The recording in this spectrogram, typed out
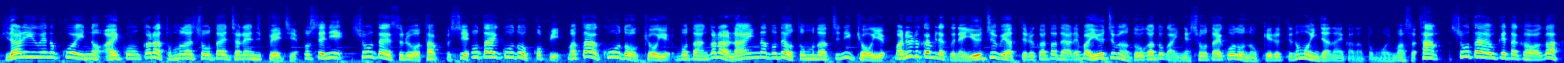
左上のコインのアイコンから友達招待チャレンジページへ。そして2、招待するをタップし、招待コードをコピー、またはコードを共有、ボタンから LINE などでお友達に共有。まあ、ルールかみたくね、YouTube やってる方であれば、YouTube の動画とかにね、招待コードを載っけるっていうのもいいんじゃないかなと思います。3、招待を受けた側が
